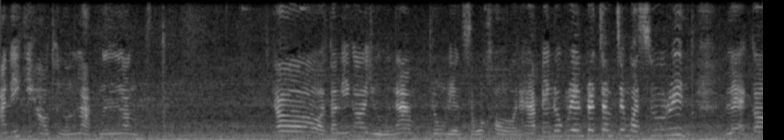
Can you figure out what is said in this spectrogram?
อันนี้กี่เฮาถนนหลักเมือง ก็ตอนนี้ก็อยู่หน้าโรงเรียนสวคนะคะ เป็นโรงเรียนประจำจังหวัดสุรินทร์และก็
